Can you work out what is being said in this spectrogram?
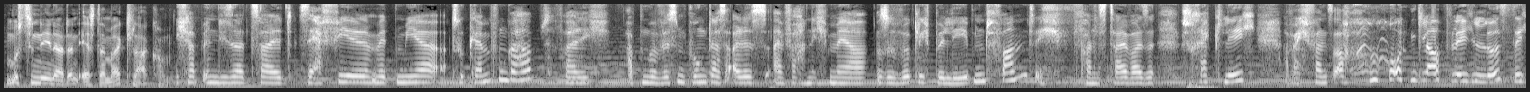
musste Nena dann erst einmal klarkommen. Ich habe in dieser Zeit sehr viel mit mir zu kämpfen gehabt, weil ich ab einem gewissen Punkt das alles einfach nicht mehr so wirklich belebend fand. Ich fand es teilweise schrecklich, aber ich fand es auch unglaublich lustig.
